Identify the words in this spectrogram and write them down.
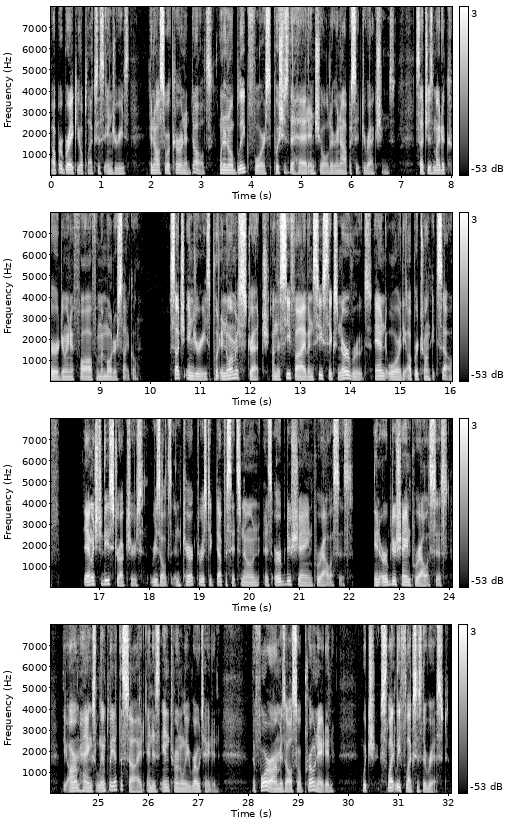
Upper brachial plexus injuries can also occur in adults when an oblique force pushes the head and shoulder in opposite directions, such as might occur during a fall from a motorcycle. Such injuries put enormous stretch on the C5 and C6 nerve roots and or the upper trunk itself. Damage to these structures results in characteristic deficits known as Erb Duchenne paralysis. In Erb Duchenne paralysis, the arm hangs limply at the side and is internally rotated. The forearm is also pronated, which slightly flexes the wrist.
